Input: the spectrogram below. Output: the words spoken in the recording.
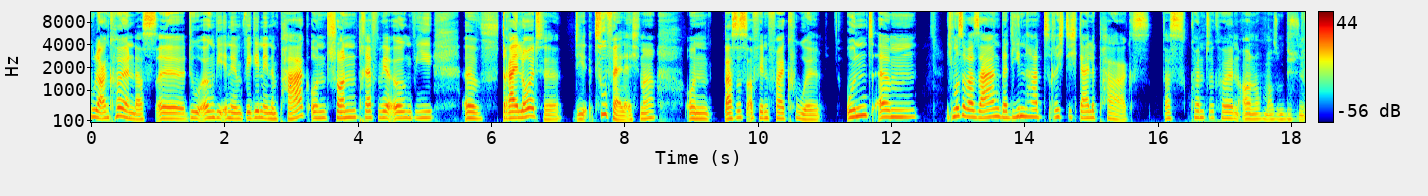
cool an Köln, dass äh, du irgendwie in dem, wir gehen in den Park und schon treffen wir irgendwie äh, drei Leute, die zufällig, ne? Und das ist auf jeden Fall cool. Und ähm, ich muss aber sagen, Berlin hat richtig geile Parks. Das könnte Köln auch noch mal so ein bisschen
